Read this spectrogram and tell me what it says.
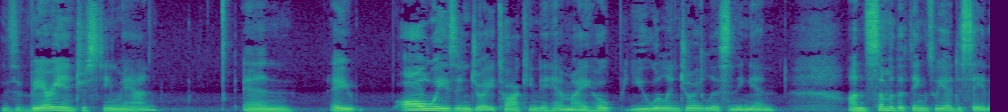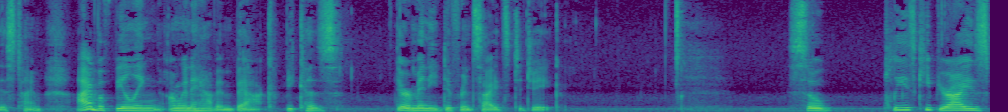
He's a very interesting man and I always enjoy talking to him. I hope you will enjoy listening in on some of the things we had to say this time. I have a feeling I'm going to have him back because there are many different sides to Jake. So please keep your eyes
